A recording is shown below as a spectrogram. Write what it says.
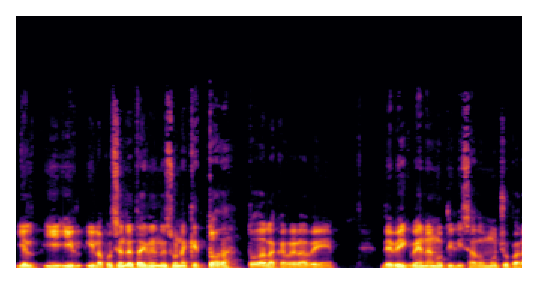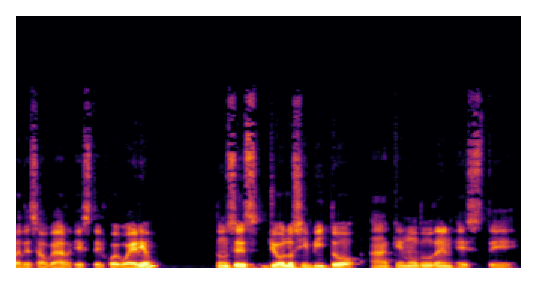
Y, el, y, la posición de tight es una que toda, toda la carrera de, de Big Ben han utilizado mucho para desahogar este, el juego aéreo. Entonces yo los invito a que no duden este,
